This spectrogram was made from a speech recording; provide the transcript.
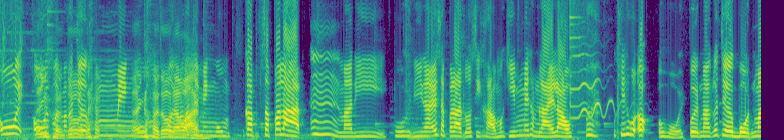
โอ้ย โอ้ย เปิดมาก็เจอแมงมุเอ้ยมขอโทษเปิดนะมาหวาก็นเจอแมงมุม กับสัตว์ประหลาด อืมมาดี โอ้ยดีนะไอสัตว์ประหลาดตัวสีขาวเมื่อกี้มันไม่ทำร้ายเราเฮ้ยโอเคทุกคนเอ้าโอ้โห เปิดมาก็เจอโบสถ์ไหม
